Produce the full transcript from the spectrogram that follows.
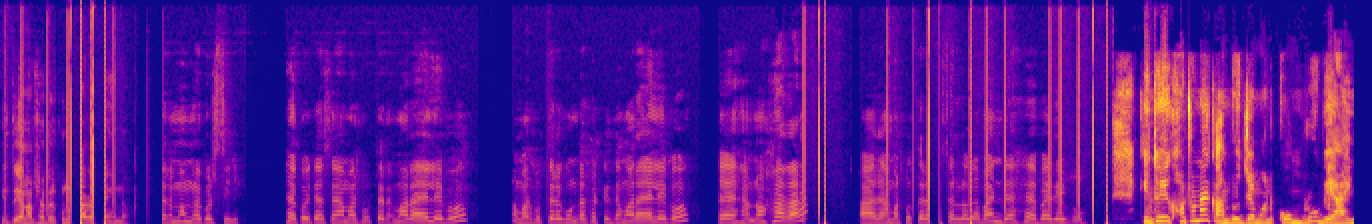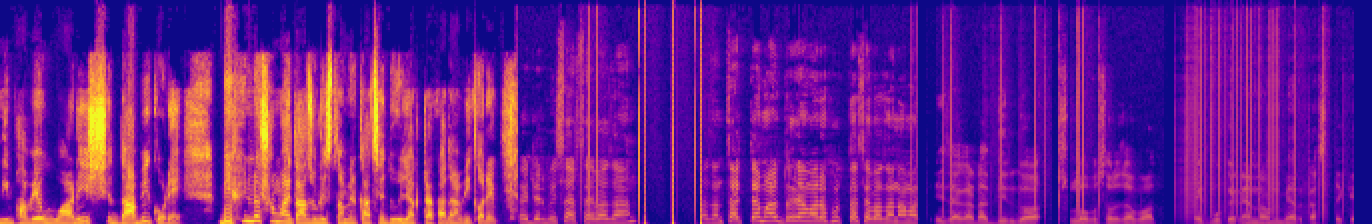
কিন্তু এনাম সাহেবের কোনো জায়গা নেই না। তারা মামলা করছি। হ্যাঁ কইতাছে আমার পুত্রে মারাই লেব আমার পুত্রে গুন্ডা ফাটিতে মারাই লেব হ্যাঁ হ্যাঁ নহারা। আর আমার পুত্রের লগে হ্যাঁ বাইরেব কিন্তু এই ঘটনায় কামরুজ্জামান কমরু বেআইনিভাবে ওয়ারিশ দাবি করে। বিভিন্ন সময় তাজুল ইসলামের কাছে দুই লাখ টাকা দাবি করে। এটার বিচার চাই বাজান। বাজান চারটা মাস ধরে আমার ফুটতেছে বাজান আমার। এই জায়গাটা দীর্ঘ ষোলো বছর যাবৎ এক বুকের এনন মিয়ার কাছ থেকে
